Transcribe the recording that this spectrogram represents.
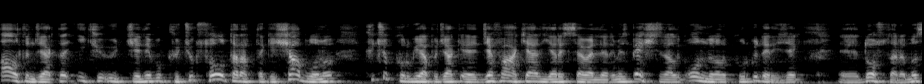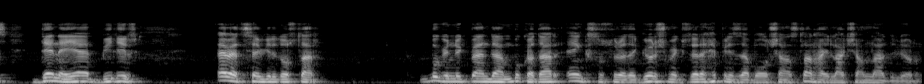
6. ayakta 2 3 7 bu küçük sol taraftaki şablonu küçük kurgu yapacak e, cefakar yarış severlerimiz 5 liralık 10 liralık kurgu deneyecek e, dostlarımız deneyebilir. Evet sevgili dostlar Bugünlük benden bu kadar. En kısa sürede görüşmek üzere. Hepinize bol şanslar, hayırlı akşamlar diliyorum.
